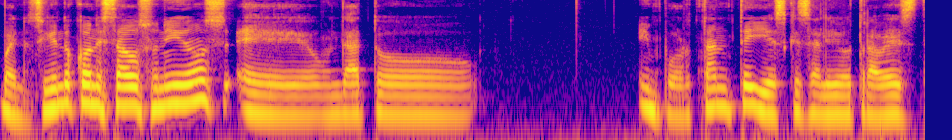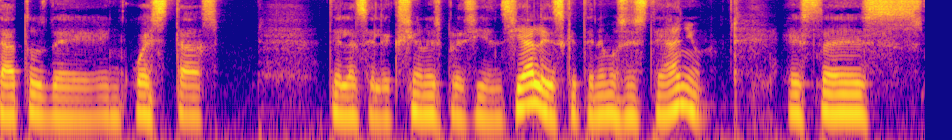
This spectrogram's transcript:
Bueno, siguiendo con Estados Unidos, eh, un dato importante y es que salió otra vez datos de encuestas de las elecciones presidenciales que tenemos este año. Esta es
